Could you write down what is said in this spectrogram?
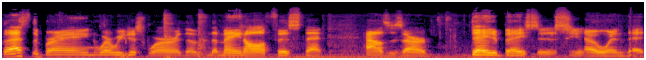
That's the brain where we just were, the, the main office that houses our databases, you know, when that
